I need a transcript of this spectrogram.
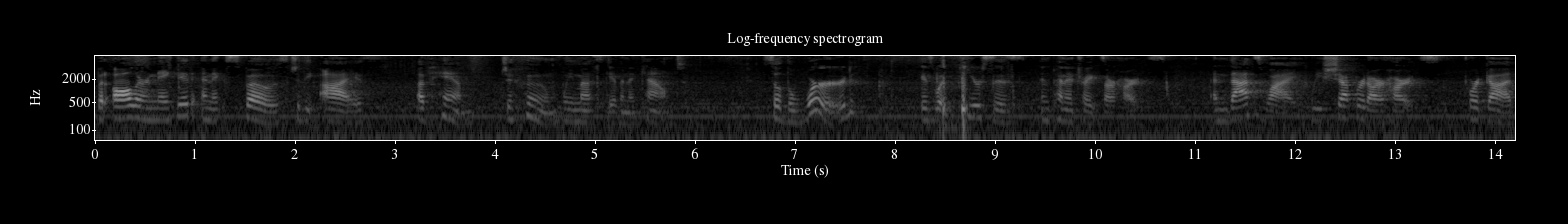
but all are naked and exposed to the eyes of him to whom we must give an account. So the word is what pierces and penetrates our hearts. And that's why we shepherd our hearts toward God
